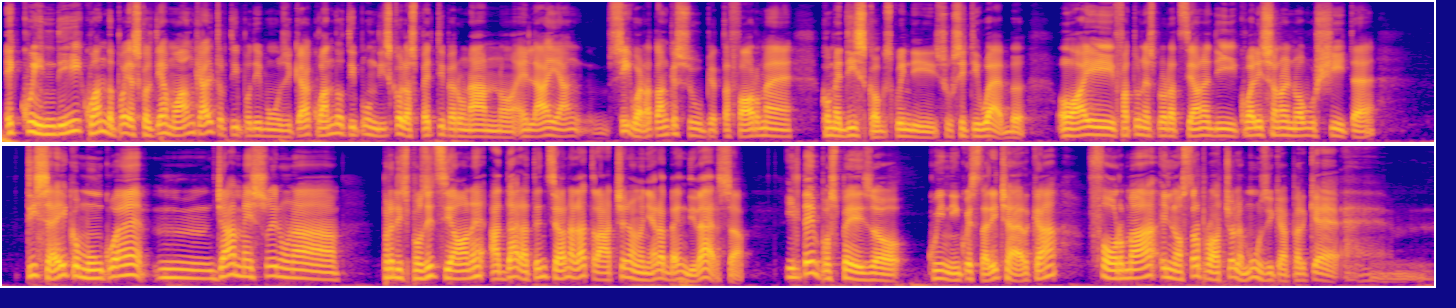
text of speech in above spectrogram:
e, quindi quando poi ascoltiamo anche altro tipo di musica, quando tipo un disco lo aspetti per un anno e l'hai an- sì, guardato anche su piattaforme come Discogs, quindi su siti web, o hai fatto un'esplorazione di quali sono le nuove uscite, ti sei comunque mh, mm, già messo in una predisposizione a dare attenzione alla traccia in una maniera ben diversa. Il tempo speso quindi in questa ricerca forma il nostro approccio alla musica perché ehm,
